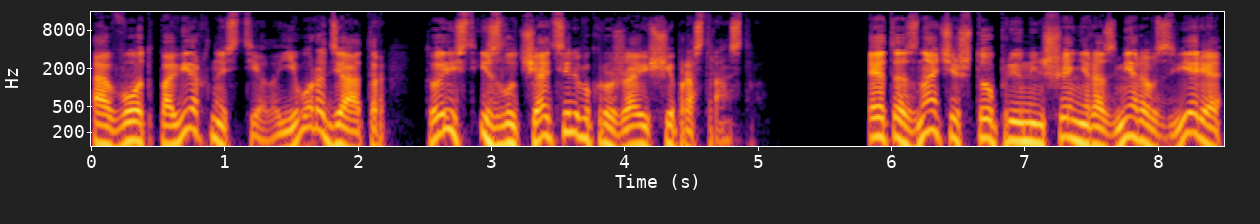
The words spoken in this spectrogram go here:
а вот поверхность тела — его радиатор, то есть излучатель в окружающее пространство. Это значит, что при уменьшении размеров зверя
